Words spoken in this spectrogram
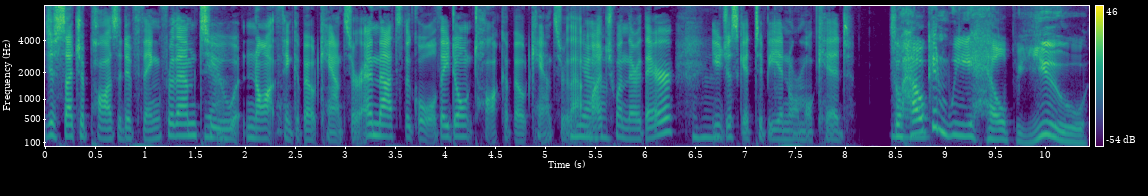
just such a positive thing for them to not think about cancer and that's the goal. They don't talk about cancer that Yeah. much when they're there. Mm-hmm. You just get to be a normal kid So, how can we help you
